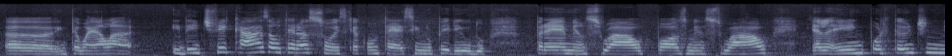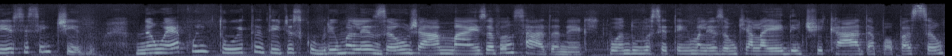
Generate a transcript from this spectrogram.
Uh, então, ela identificar as alterações que acontecem no período pré-menstrual, pós-menstrual, ela é importante nesse sentido. Não é com o intuito de descobrir uma lesão já mais avançada, né? Que quando você tem uma lesão que ela é identificada, a palpação,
